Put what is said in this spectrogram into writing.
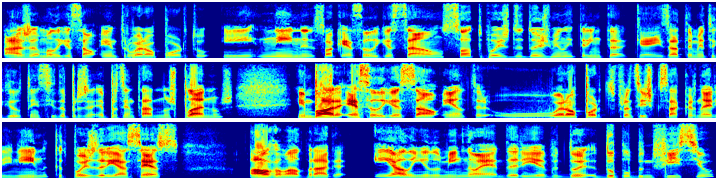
haja uma ligação entre o aeroporto e Nine, só que essa ligação só depois de 2030, que é exatamente aquilo que tem sido apresentado nos planos. Embora essa ligação entre o aeroporto de Francisco Sá Carneiro e Nine, que depois daria acesso ao ramal de Braga e à linha do Minho, não é? Daria duplo benefício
